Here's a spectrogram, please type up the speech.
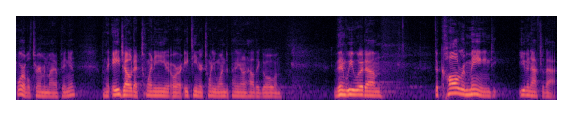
horrible term in my opinion. When they age out at 20 or 18 or 21, depending on how they go, um, then we would, um, the call remained even after that.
